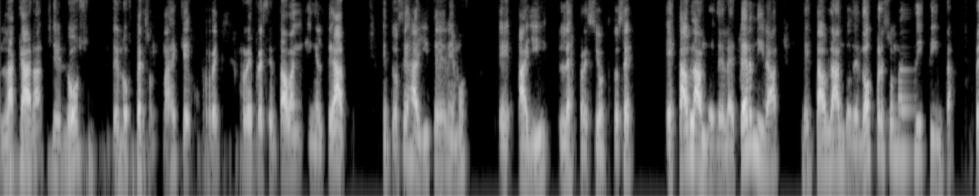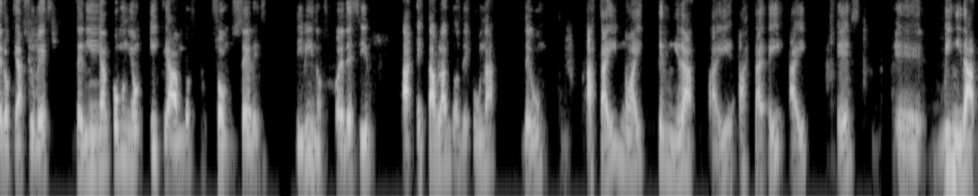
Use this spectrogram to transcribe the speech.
la cara de los, de los personajes que representaban en el teatro. Entonces allí tenemos eh, allí la expresión. Entonces, está hablando de la eternidad, está hablando de dos personas distintas, pero que a su vez tenían comunión y que ambos son seres divinos. Es decir, está hablando de una, de un, hasta ahí no hay trinidad, ahí, hasta ahí, ahí es eh, divinidad,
